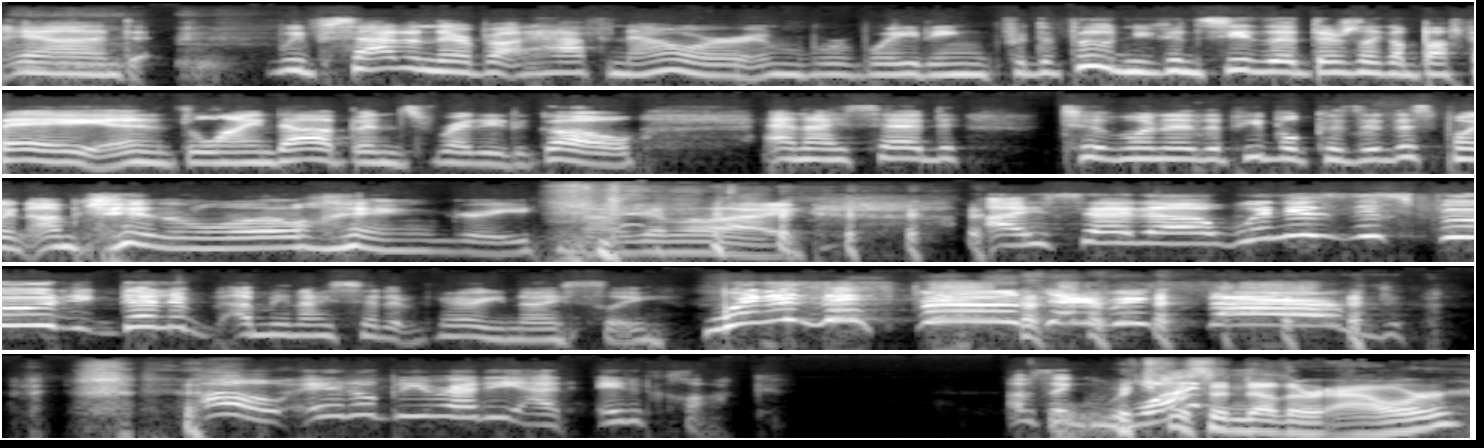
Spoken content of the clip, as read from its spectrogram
and we've sat in there about half an hour and we're waiting for the food. And you can see that there's like a buffet and it's lined up and it's ready to go. And i said to one of the people because at this point i'm getting a little angry not gonna lie. I said uh, when is this food gonna i mean i said it very nicely. When is this food gonna be served? Oh it'll be ready at eight o'clock. I was like which what? was another hour.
